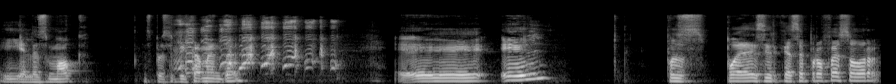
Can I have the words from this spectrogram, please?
y el smog específicamente, eh, él, pues puede decir que ese profesor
